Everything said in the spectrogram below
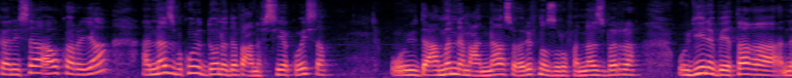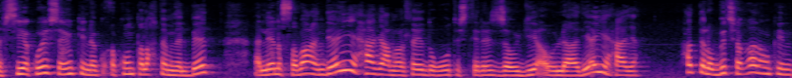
كنساء أو كرجال الناس بيكونوا ادونا دفعة نفسية كويسة وتعاملنا مع الناس وعرفنا ظروف الناس برا وجينا بطاقة نفسية كويسة. يمكن أكون طلعت من البيت الليلة الصباح عندي أي حاجة عملت لي ضغوط استرس زوجي أولادي أي حاجة. حتى لو بيت شغاله ممكن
